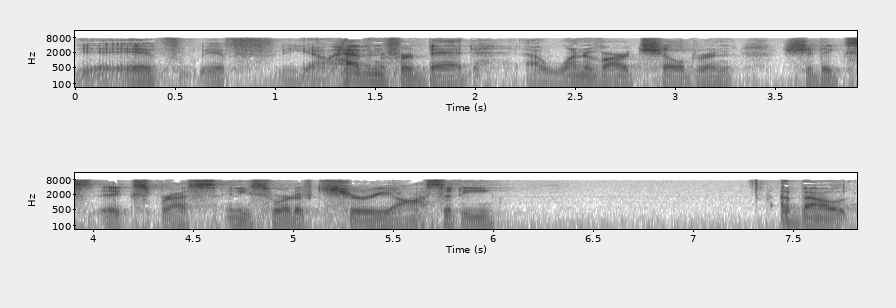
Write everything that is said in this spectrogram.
if, if, you know, heaven forbid, uh, one of our children should ex- express any sort of curiosity about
